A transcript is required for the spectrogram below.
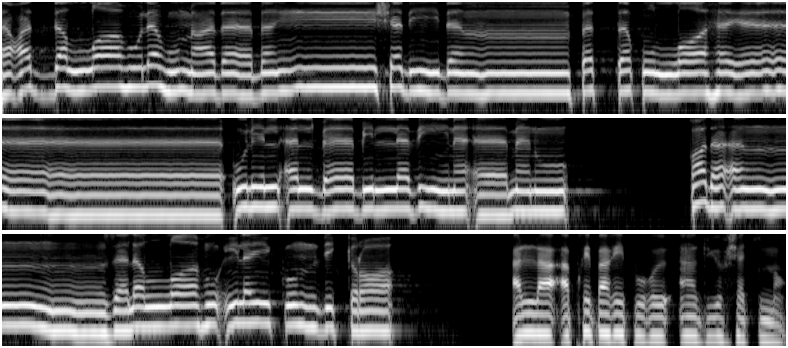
أعد الله لهم عذابا شديدا فاتقوا الله يا أولي الألباب الذين آمنوا قد أنزل الله إليكم ذكرا Allah a préparé pour eux un dur châtiment.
